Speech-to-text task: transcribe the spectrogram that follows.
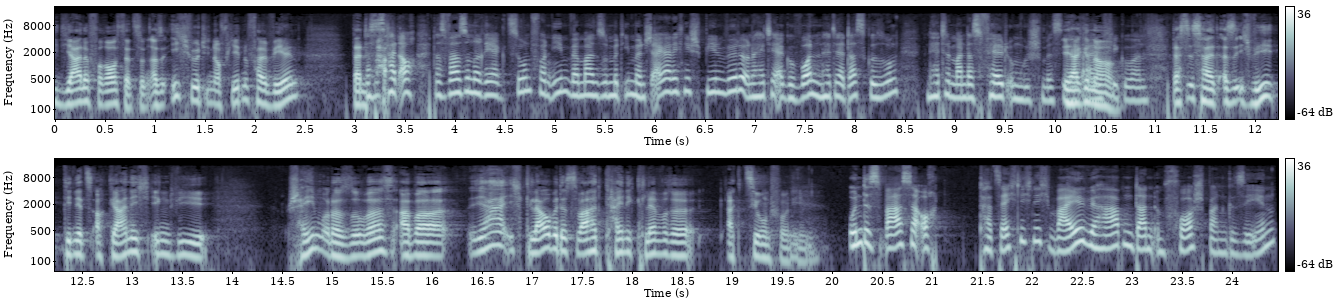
Ideale Voraussetzung. Also ich würde ihn auf jeden Fall wählen. Dann das ist halt auch, das war so eine Reaktion von ihm, wenn man so mit ihm Mensch ärgerlich nicht spielen würde und dann hätte er gewonnen, hätte er das gesungen, dann hätte man das Feld umgeschmissen Ja, mit genau. allen Figuren. Das ist halt, also ich will den jetzt auch gar nicht irgendwie shame oder sowas, aber ja, ich glaube, das war halt keine clevere Aktion von ihm. Und es war es ja auch tatsächlich nicht, weil wir haben dann im Vorspann gesehen,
